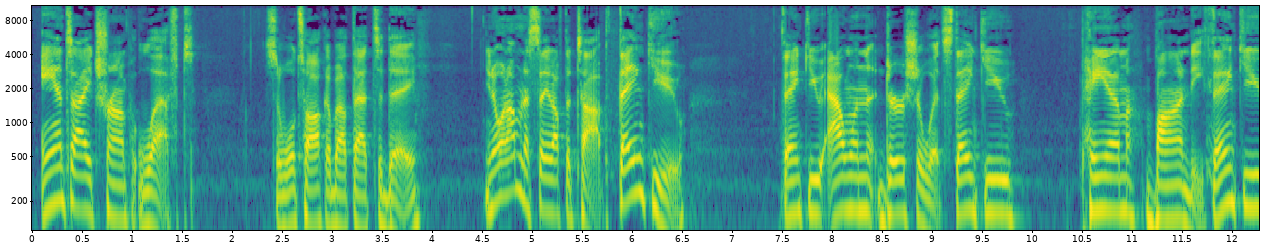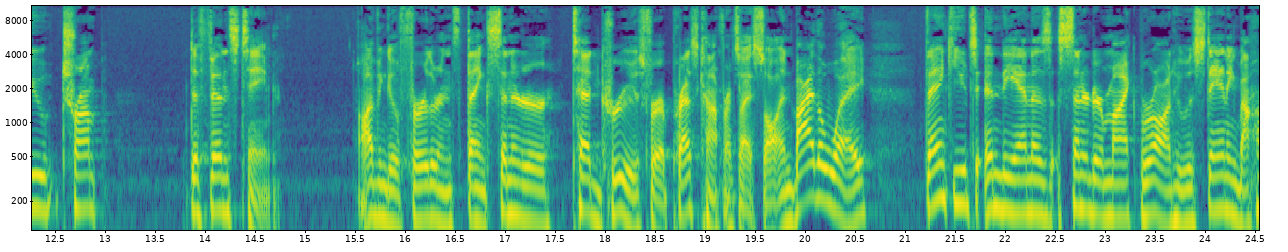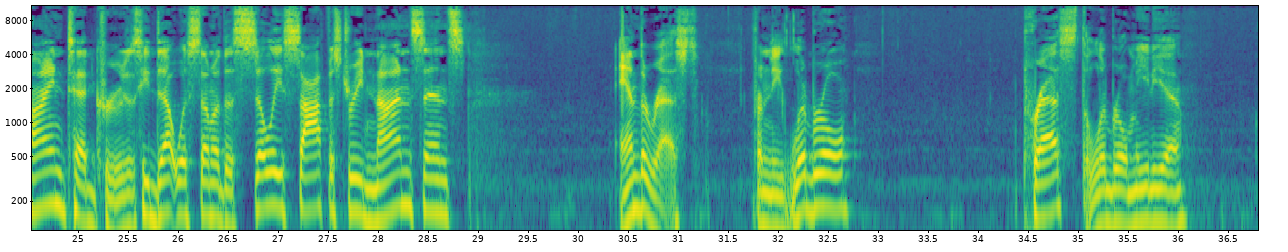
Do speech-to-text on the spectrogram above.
anti Trump left. So we'll talk about that today. You know what? I'm going to say it off the top. Thank you. Thank you, Alan Dershowitz. Thank you, Pam Bondi. Thank you, Trump defense team. I'll even go further and thank Senator Ted Cruz for a press conference I saw. And by the way, thank you to Indiana's Senator Mike Braun, who was standing behind Ted Cruz as he dealt with some of the silly sophistry, nonsense, and the rest from the liberal press, the liberal media,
